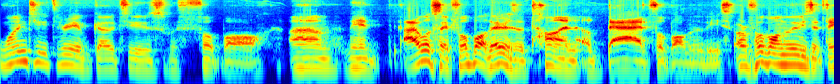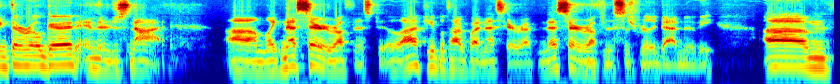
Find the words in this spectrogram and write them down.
One, two, three of go tos with football. Um, man, I will say football. There is a ton of bad football movies, or football movies that think they're real good and they're just not. Um, like Necessary Roughness. A lot of people talk about Necessary Roughness. Necessary Roughness is a really bad movie. Um,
